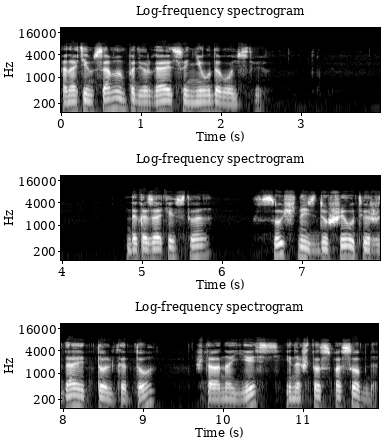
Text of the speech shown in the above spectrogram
она тем самым подвергается неудовольствию. Доказательство. Сущность души утверждает только то, что она есть и на что способна.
